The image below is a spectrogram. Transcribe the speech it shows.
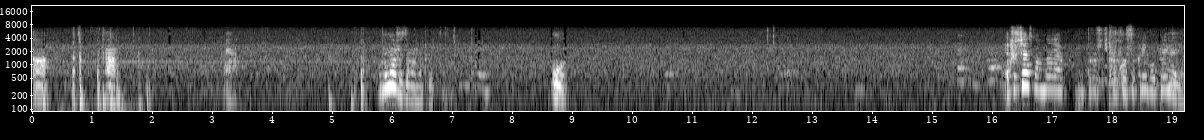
А. А. Ну, може за мене прийти. О, Якщо чесно, воно як трошечки косокриво пригає.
